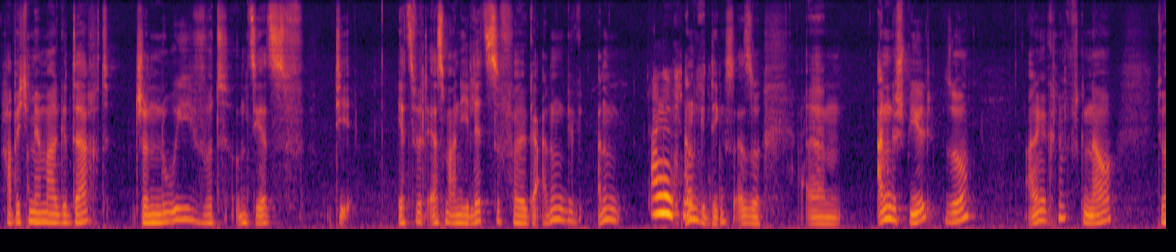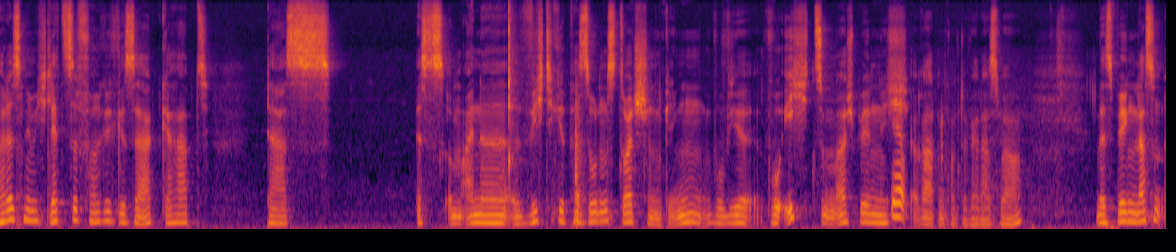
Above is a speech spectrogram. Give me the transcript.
habe ich mir mal gedacht, John Louis wird uns jetzt die jetzt wird erstmal an die letzte Folge ange, an, Angeknüpft. angedingst, also ähm, angespielt, so. Angeknüpft, genau. Du hattest nämlich letzte Folge gesagt gehabt, dass es um eine wichtige Person aus Deutschland ging, wo wir, wo ich zum Beispiel nicht Ja. erraten konnte, wer das war. Deswegen lassen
